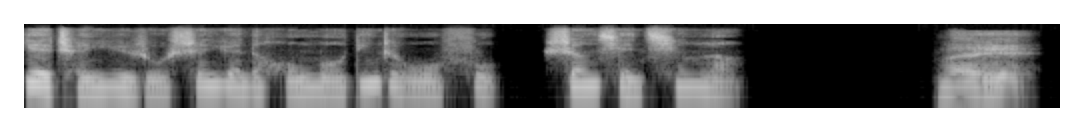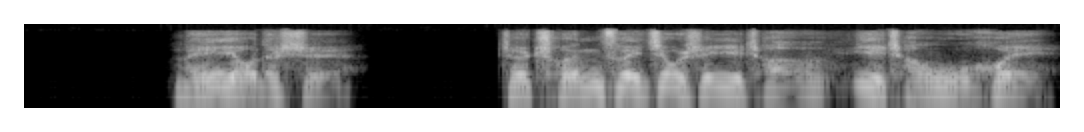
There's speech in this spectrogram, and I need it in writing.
叶晨玉如深渊的红眸盯着吴父，声线清冷：“没，没有的事，这纯粹就是一场一场误会。”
